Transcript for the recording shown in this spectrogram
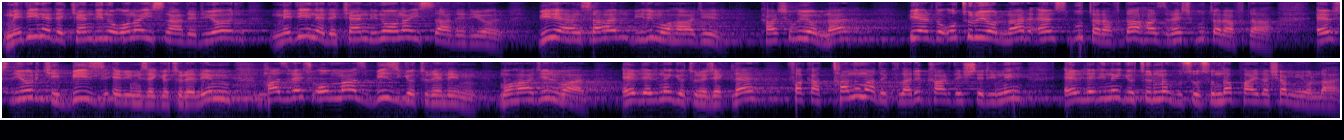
Medine'de kendini ona isnat ediyor, Medine'de kendini ona isnat ediyor. Biri ensar, biri muhacir. Karşılıyorlar. Bir yerde oturuyorlar. Evs bu tarafta, Hazreç bu tarafta. Evs diyor ki biz evimize götürelim. Hazreç olmaz biz götürelim. Muhacir var. Evlerine götürecekler. Fakat tanımadıkları kardeşlerini evlerine götürme hususunda paylaşamıyorlar.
